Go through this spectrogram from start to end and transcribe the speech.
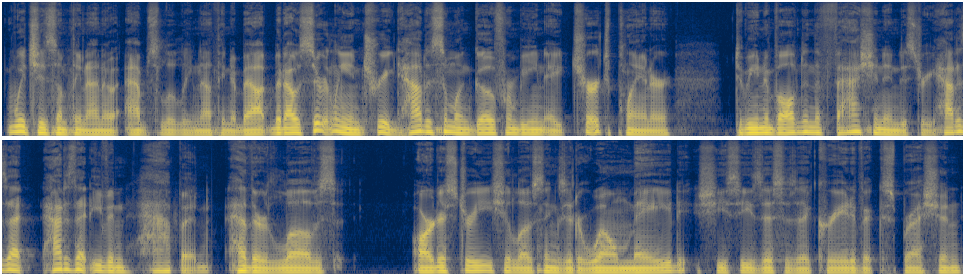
which is something I know absolutely nothing about. But I was certainly intrigued. How does someone go from being a church planter to being involved in the fashion industry? How does that how does that even happen? Heather loves artistry. She loves things that are well made. She sees this as a creative expression,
